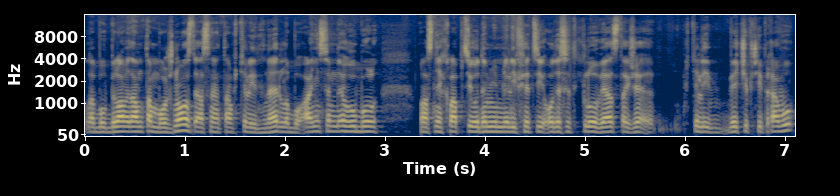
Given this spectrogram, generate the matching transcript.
lebo byla tam ta možnost, já jsem tam chtěl jít hned, lebo ani jsem nehubl, vlastně chlapci ode mě měli všetci o 10 kg viac, takže chtěli větší přípravu.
